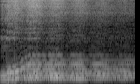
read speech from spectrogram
Música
